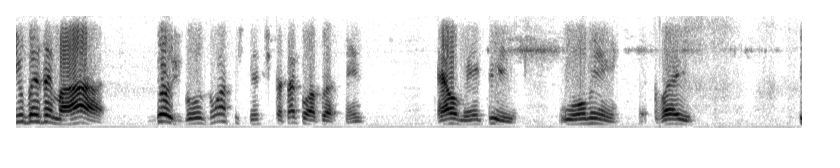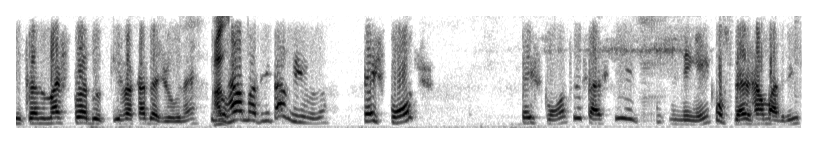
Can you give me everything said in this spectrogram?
E o Benzema, dois gols, uma assistência espetacular para frente. Realmente, o homem vai ficando mais produtivo a cada jogo, né? E Ah. o Real Madrid tá vivo, né? Seis pontos. Seis pontos, acho que ninguém considera o Real Madrid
